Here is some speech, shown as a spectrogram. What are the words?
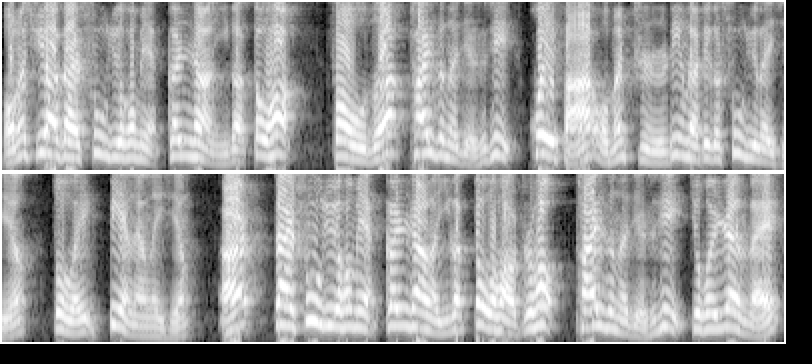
我们需要在数据后面跟上一个逗号，否则 Python 的解释器会把我们指定的这个数据类型作为变量类型。而在数据后面跟上了一个逗号之后，Python 的解释器就会认为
